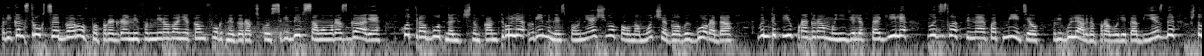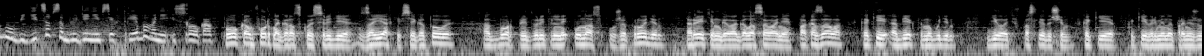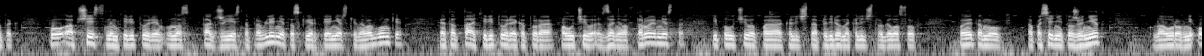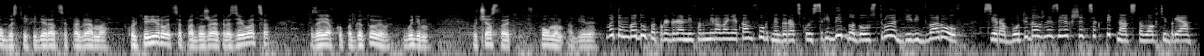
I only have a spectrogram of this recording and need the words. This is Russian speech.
Реконструкция дворов по программе формирования комфортной городской среды в самом разгаре. Ход работ на личном контроле временно исполняющего полномочия главы города. В интервью программы «Неделя в Тагиле» Владислав Пинаев отметил, регулярно проводит объезды, чтобы убедиться в соблюдении всех требований и сроков. По комфортной городской среде заявки все готовы. Отбор предварительный у нас уже пройден. Рейтинговое голосование показало, какие объекты мы будем делать в последующем, в какие, в какие временной промежуток. По общественным территориям у нас также есть направление, это сквер Пионерский на Вагонке. Это та территория, которая получила, заняла второе место и получила по количеству, определенное количество голосов. Поэтому опасений тоже нет. На уровне области и федерации программа культивируется, продолжает развиваться. Заявку подготовим, будем участвовать в полном объеме. В этом году по программе формирования комфортной городской среды благоустроят 9 дворов. Все работы должны завершиться к 15 октября.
